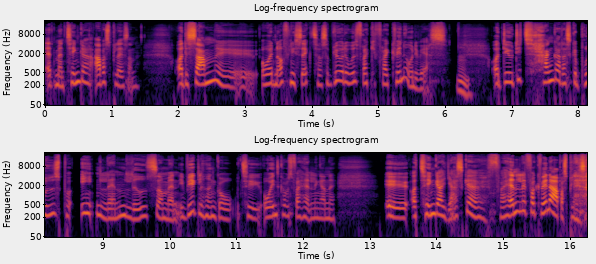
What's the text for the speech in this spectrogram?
at man tænker arbejdspladserne. Og det samme øh, over i den offentlige sektor, så bliver det ud fra, fra et kvindeunivers. Mm. Og det er jo de tanker, der skal brydes på en eller anden led, så man i virkeligheden går til overenskomstforhandlingerne øh, og tænker, at jeg skal forhandle for kvindearbejdspladser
